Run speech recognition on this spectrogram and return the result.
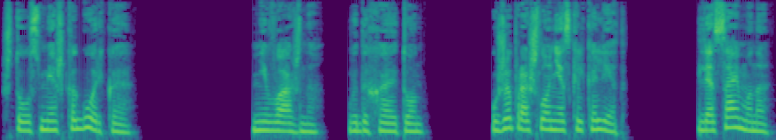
что усмешка горькая. «Неважно», — выдыхает он. «Уже прошло несколько лет. Для Саймона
